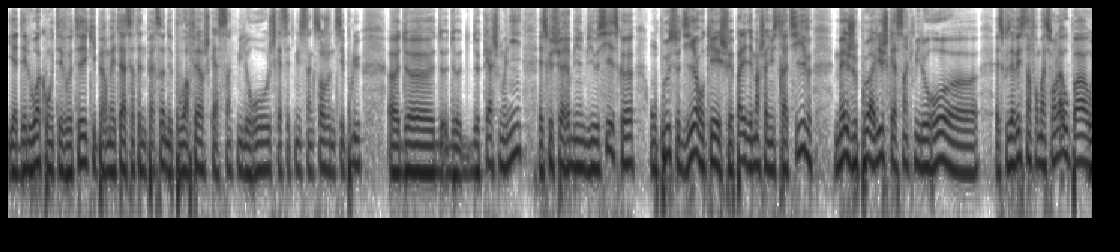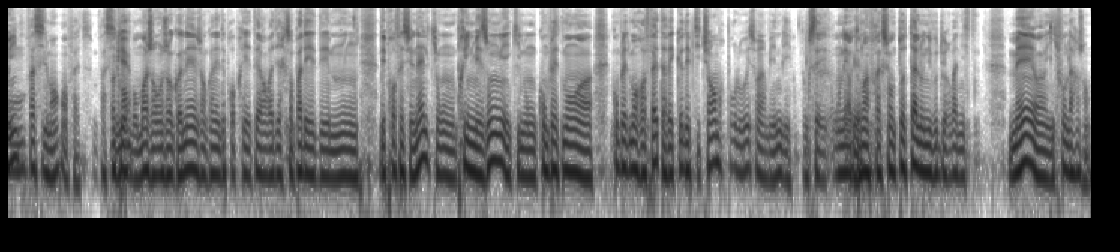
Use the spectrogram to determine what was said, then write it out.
Il y a des lois qui ont été votées qui permettaient à certaines personnes de pouvoir faire jusqu'à 5000 euros, jusqu'à 7500, je ne sais plus, euh, de, de, de- de cash money. Est-ce que sur Airbnb aussi, est-ce qu'on peut se dire, OK, je fais pas les démarches administratives, mais je peux aller jusqu'à 5000 euros euh, Est-ce que vous avez cette information-là ou pas Oui, ou- facilement en fait. Facilement. Bon, moi j'en j'en connais, j'en connais des propriétaires, on va dire, qui sont pas des, des, hum, des professionnels, qui ont pris une maison et qui l'ont complètement, euh, complètement refaite avec que des petites chambres pour louer sur Airbnb. Donc c'est, on est Ok. dans l'infraction totale au niveau de l'urbanisme. Mais euh, ils font de l'argent.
